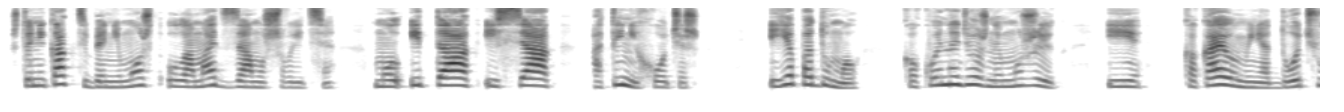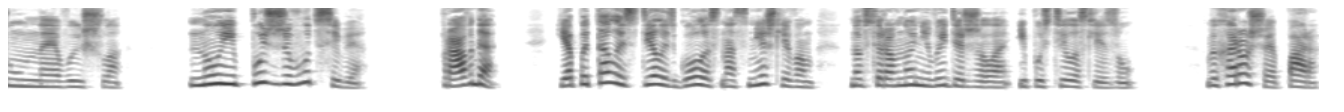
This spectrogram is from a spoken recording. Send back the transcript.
что никак тебя не может уломать замуж выйти. Мол, и так, и сяк, а ты не хочешь. И я подумал, какой надежный мужик, и какая у меня дочь умная вышла. Ну и пусть живут себе. Правда? Я пыталась сделать голос насмешливым, но все равно не выдержала и пустила слезу. Вы хорошая пара,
